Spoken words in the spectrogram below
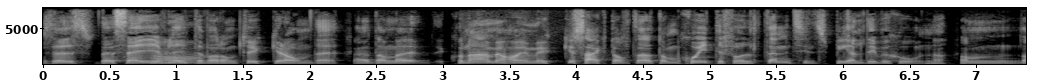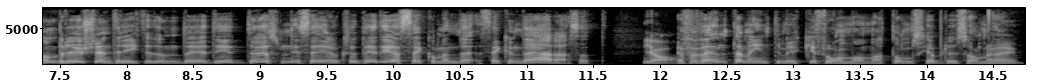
Precis, det säger ja. lite vad de tycker om det. De, Konami har ju mycket sagt ofta att de skiter fullständigt i sin speldivision. De, de bryr sig inte riktigt. Det, det, det är som ni säger också, det är deras sekundära. Så att ja. Jag förväntar mig inte mycket från dem, att de ska bry sig om Nej. det.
